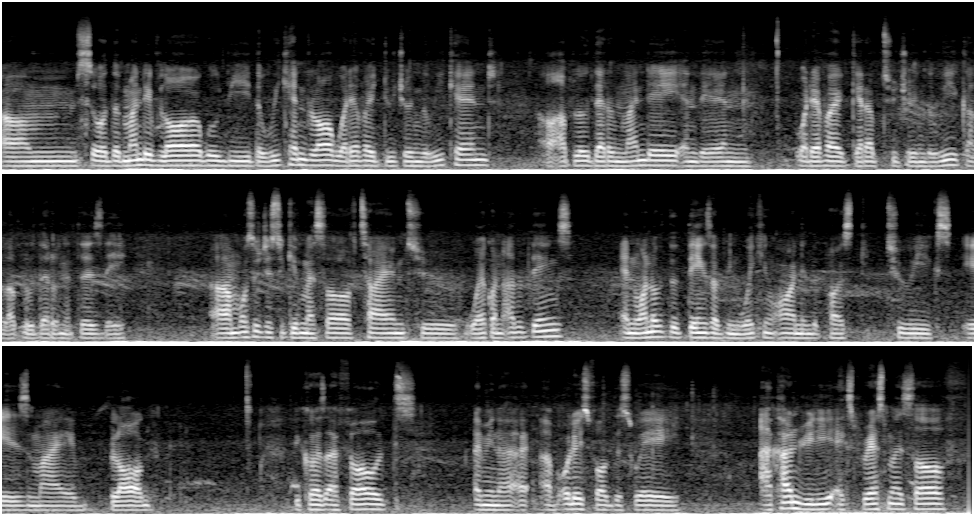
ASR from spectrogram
Um, so the Monday vlog will be the weekend vlog whatever I do during the weekend. I'll upload that on Monday and then whatever I get up to during the week I'll upload that on a Thursday. Um, also just to give myself time to work on other things. And one of the things I've been working on in the past two weeks is my blog. Because I felt I mean I, I've always felt this way. I can't really express myself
